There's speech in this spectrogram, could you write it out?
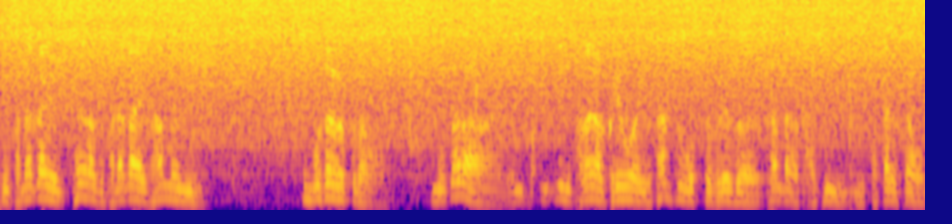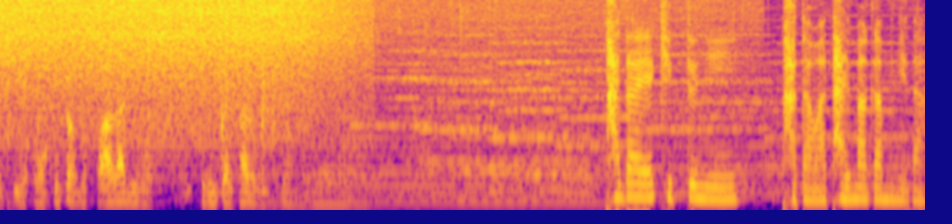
그 바닷가에 태어나서 바닷가에 사는 놈이 못 살겠더라고. 못 살아. 여기, 바다가 그래워가지고 살 수가 없어. 그래서 살다가 다시 이 보따리 싸고 이 고향으로 와가지고 지금까지 살고 있어. 바다에 깃드니 바다와 닮아갑니다.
